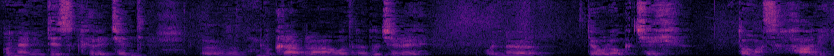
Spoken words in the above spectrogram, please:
îmi amintesc recent, uh, lucram la o traducere, un uh, teolog ceh, Thomas Halick,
